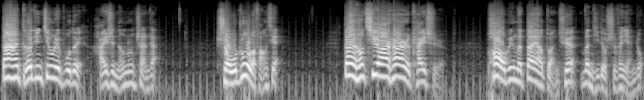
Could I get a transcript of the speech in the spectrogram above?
当然，德军精锐部队还是能征善战，守住了防线。但是从七月二十二日开始，炮兵的弹药短缺问题就十分严重。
